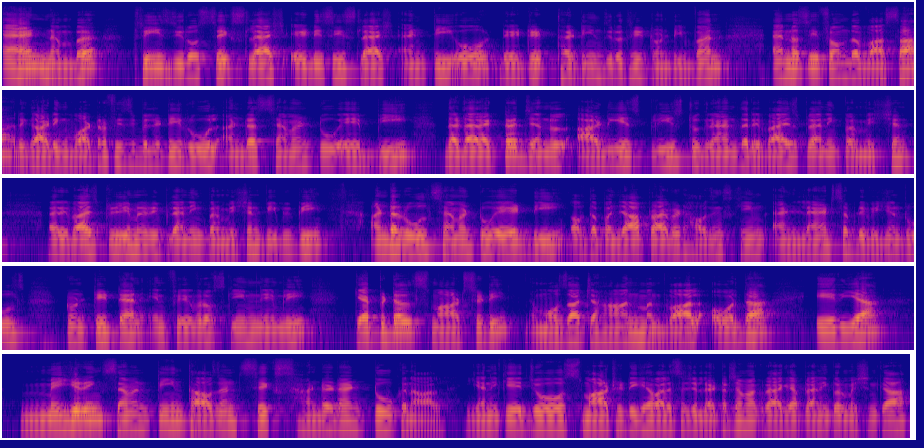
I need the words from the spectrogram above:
and number 306 slash ADC slash NTO dated 130321 NOC from the VASA regarding water feasibility rule under 72AB. The Director General RDA is pleased to grant the revised planning permission a revised preliminary planning permission PPP under rule 728D of the Punjab Private Housing Scheme and Land Subdivision Rules 2010 in favor of scheme namely Capital Smart City Moza Chahan Mandwal over the area measuring seventeen thousand six hundred and two kanal यानी कि जो smart city के हवाले से जो letter जमा कराया गया प्लानिंग परमिशन का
